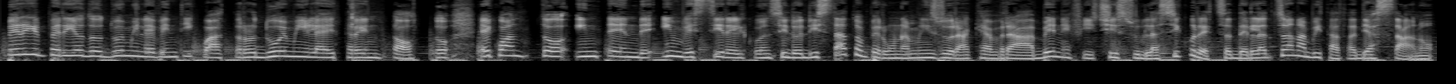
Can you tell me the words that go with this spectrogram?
per il periodo 2024-2038 e quanto intende investire il Consiglio di Stato per una misura che avrà benefici sulla sicurezza della zona abitata di Astano.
